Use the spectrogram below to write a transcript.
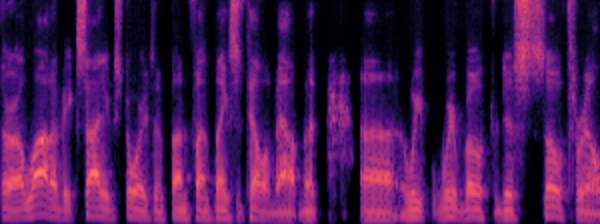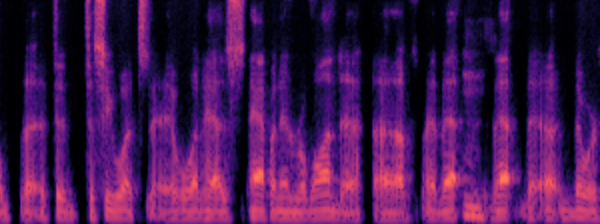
there are a lot of exciting stories and fun fun things to tell about. But uh, we we're both just so thrilled uh, to to see what's uh, what has happened in Rwanda. Uh, that mm. that there were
